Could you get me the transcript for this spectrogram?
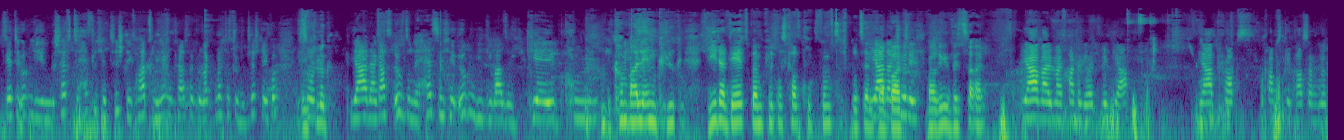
Sie hatte irgendwie im Geschäft so hässliche Tischdeko. Hat sie mir hingefahren und gesagt, möchtest du die Tischdeko? Ich Im so, Glück. ja, da gab es irgend so eine hässliche, irgendwie, die war so gelb, grün. Kommen alle in Glück. Jeder, der jetzt beim Glück was kauft, kriegt 50% Ja, Rabatt. natürlich. Marie bezahlt. Ja, weil mein Vater gehört Glück, ja. Ja, Props. Props geht raus an Glück.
